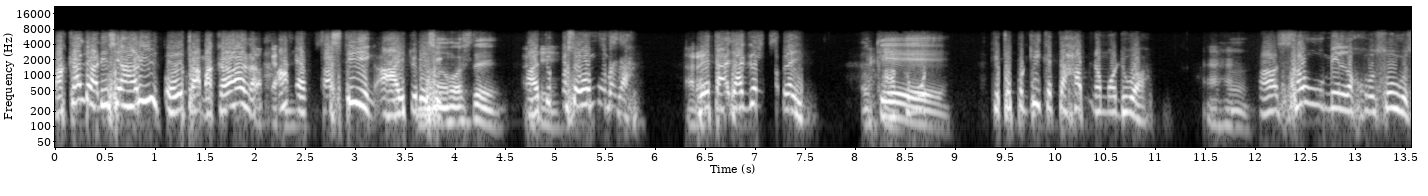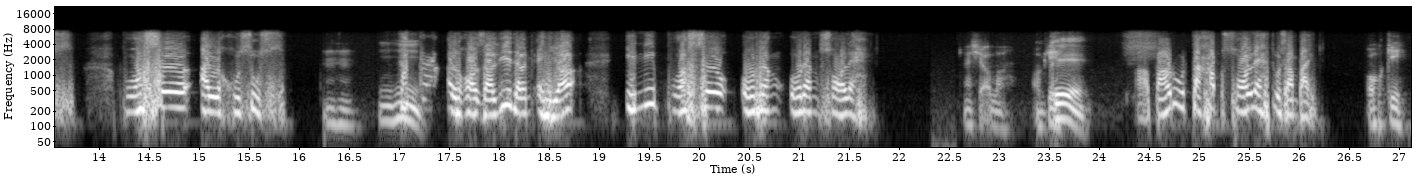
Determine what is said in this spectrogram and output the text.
makan tak di siang hari? Oh tak makan. makan. Ah, fasting. Ah itu basic. Oh, fasting. Ah okay. itu pasal umum aja. Dia tak jaga tak lain. Okey. Ah, kita pergi ke tahap nombor dua. Uh-huh. Uh, saumil khusus. Puasa al-khusus. Uh-huh. Kata Al-Ghazali dalam Ihya, ini puasa orang-orang soleh. Masya Allah. Okey. Okay. Uh, baru tahap soleh tu sampai. Okey.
